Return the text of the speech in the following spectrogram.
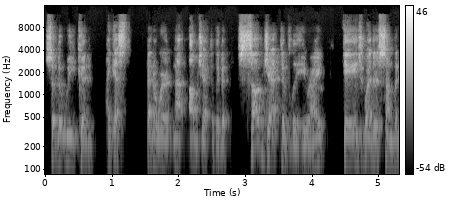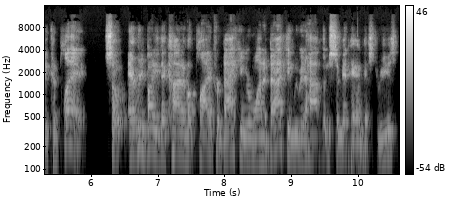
so that we could, I guess, better word, not objectively, but subjectively, right, gauge whether somebody could play. So everybody that kind of applied for backing or wanted backing, we would have them submit hand histories,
